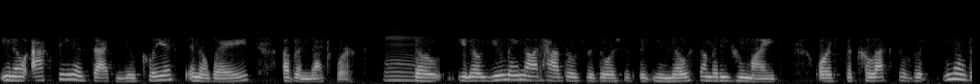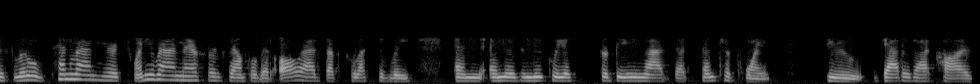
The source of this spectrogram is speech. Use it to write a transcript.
you know, acting as that nucleus in a way of a network. Mm. So, you know, you may not have those resources, but you know somebody who might, or it's the collective, you know, this little 10 rand here, 20 rand there, for example, that all adds up collectively. And, and there's a nucleus for being that, that center point to gather that cause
